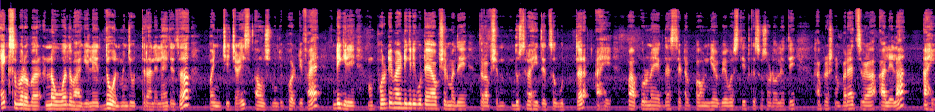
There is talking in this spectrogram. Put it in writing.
एक्स बरोबर नव्वद भागिले दोन म्हणजे उत्तर आलेलं आहे त्याचं पंचेचाळीस अंश म्हणजे फोर्टी फाय डिग्री मग फोर्टी फाय डिग्री कुठे आहे ऑप्शनमध्ये तर ऑप्शन दुसरा हे त्याचं उत्तर आहे. पहा पूर्ण एकदा सेटअप पाहून घ्या व्यवस्थित कसं सोडवलं ते. हा प्रश्न बऱ्याच वेळा आलेला आहे.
